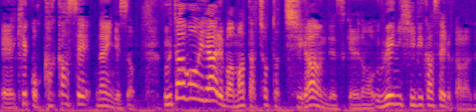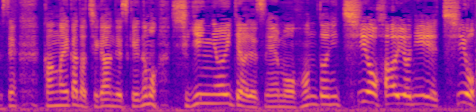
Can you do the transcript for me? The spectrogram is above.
えー、結構欠かせないんですよ。歌声であればまたちょっと違うんですけれども、上に響かせるからですね、考え方違うんですけれども、詩吟においてはですね、もう本当に血を這うように、血を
